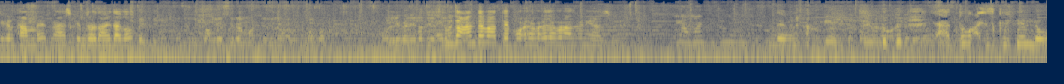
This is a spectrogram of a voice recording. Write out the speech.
যেখানে থামবে আইসক্রিম ধরে দাঁড়িয়ে থাকো চকলেট সিরাপ মাখিয়ে দিলে ভালো বল বাবা অনলি ভ্যানিলা দিয়েছি তুমি তো আনতে পারতে পরের বারে যখন আসবে নিয়ে আসবে ওই আমার দিদি দেবে না এত আইসক্রিমের লোভ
